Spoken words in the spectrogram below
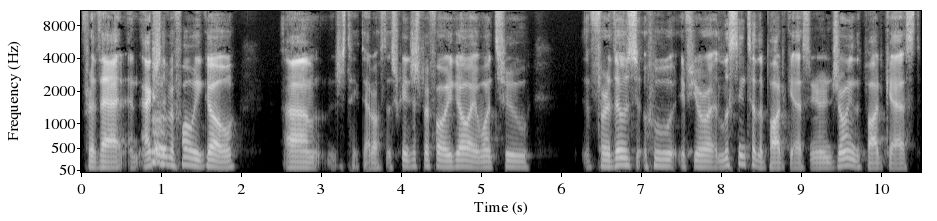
for that. And actually, before we go, um, just take that off the screen. Just before we go, I want to, for those who, if you're listening to the podcast and you're enjoying the podcast,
